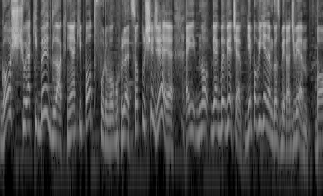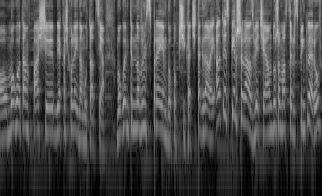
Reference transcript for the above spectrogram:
Gościu, jaki bydlak, nie? Jaki potwór w ogóle, co tu się dzieje? Ej, no jakby wiecie, nie powinienem go zbierać, wiem, bo mogło tam wpaść e, jakaś kolejna mutacja. Mogłem tym nowym sprayem go popsikać i tak dalej, ale to jest pierwszy raz, wiecie, ja mam dużo Master Sprinklerów,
